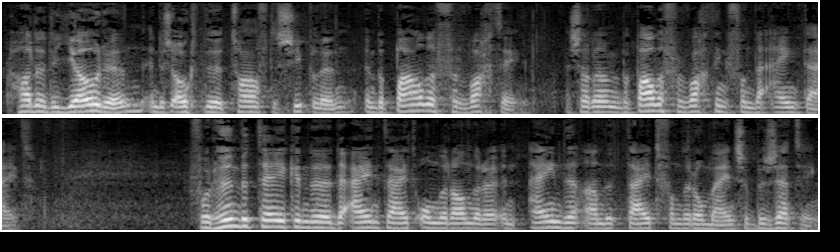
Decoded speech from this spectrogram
hadden de Joden en dus ook de twaalf discipelen een bepaalde verwachting. Ze hadden een bepaalde verwachting van de eindtijd. Voor hun betekende de eindtijd onder andere een einde aan de tijd van de Romeinse bezetting.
